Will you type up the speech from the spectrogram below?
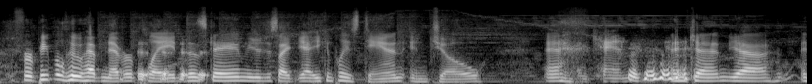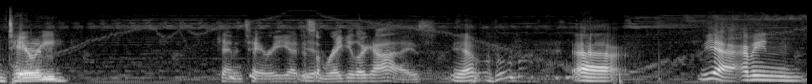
for people who have never played this game, you're just like, yeah, you can play as Dan and Joe, and, and Ken, and Ken, yeah, and Terry. Ken and Terry. Yeah, just Yeah. some regular guys. Yep. uh, yeah, I mean,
